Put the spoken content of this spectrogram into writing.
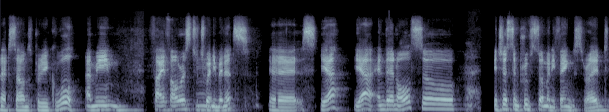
That sounds pretty cool. I mean, five hours to 20 mm. minutes. Uh, yeah, yeah, and then also it just improves so many things, right?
